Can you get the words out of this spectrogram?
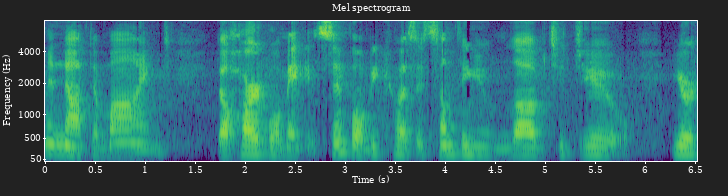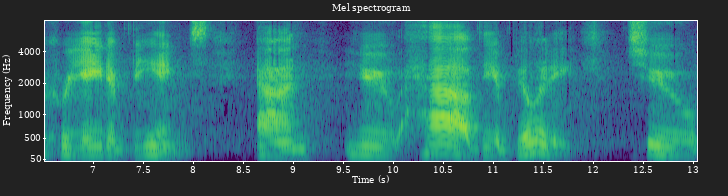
and not the mind. The heart will make it simple because it's something you love to do. You're creative beings and you have the ability to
